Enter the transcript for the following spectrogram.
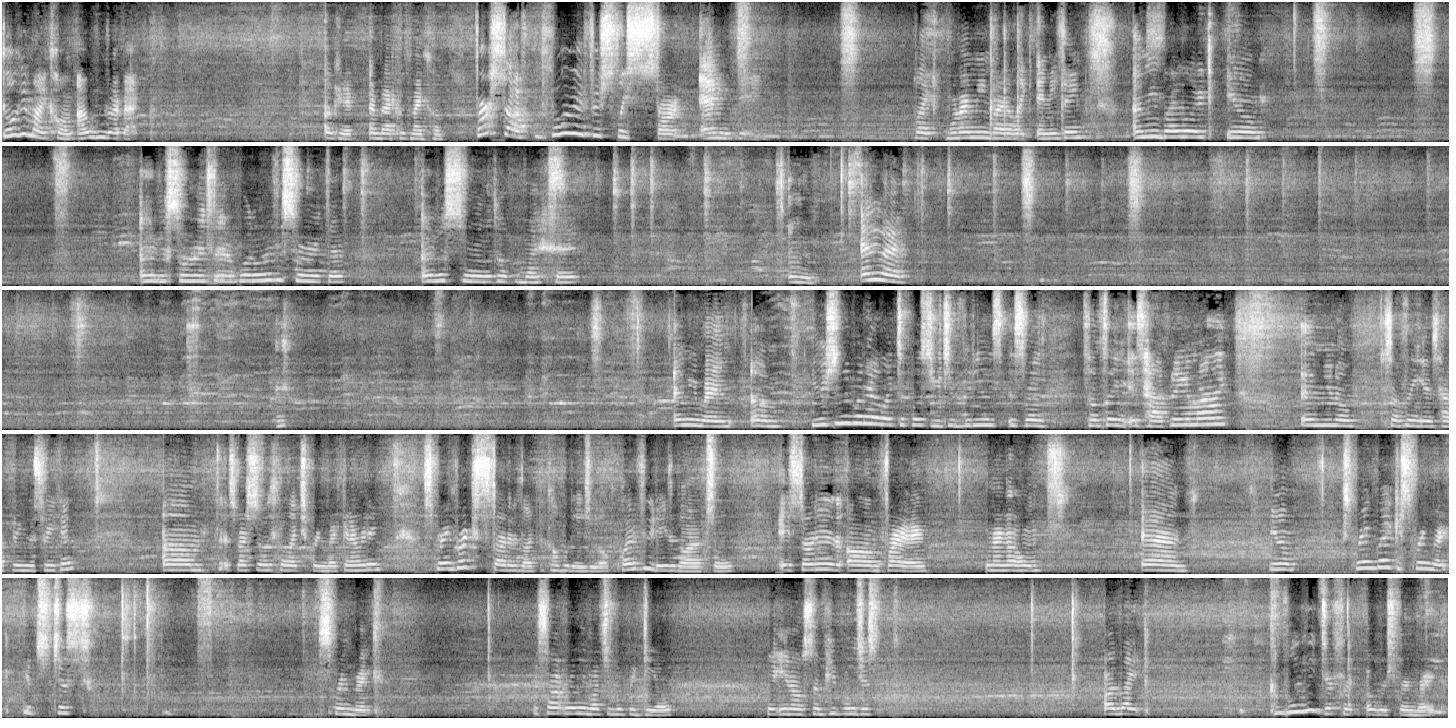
go get my comb. I will be right back. Okay, I'm back with my comb. First off, before we officially start anything, like what I mean by like anything, I mean by like, you know, I have a sore right there. What do I have a sore right there? I have a sore on the top of my head. Okay. Anyway. Anyway, um, usually when I like to post YouTube videos is when something is happening in my life, and you know, something is happening this weekend. Um, especially for like spring break and everything. Spring break started like a couple days ago, quite a few days ago actually. It started um Friday when I got home, and you know, spring break is spring break. It's just spring break. It's not really much of a big deal. But you know, some people just are like completely different over spring break.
